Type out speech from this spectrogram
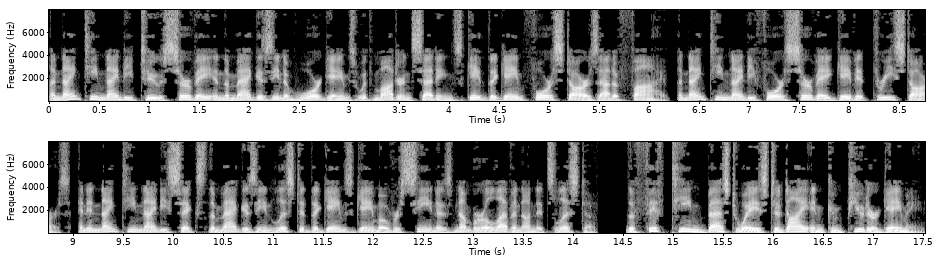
A 1992 survey in the magazine of Wargames with modern settings gave the game 4 stars out of 5, a 1994 survey gave it 3 stars, and in 1996 the magazine listed the game's game over scene as number 11 on its list of the 15 best ways to die in computer gaming.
